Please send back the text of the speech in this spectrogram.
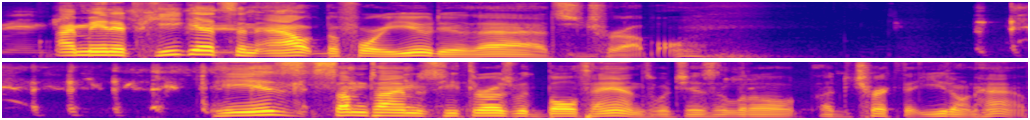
wrench. I mean, if he gets an out before you do, that's trouble. he is sometimes he throws with both hands, which is a little a trick that you don't have.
